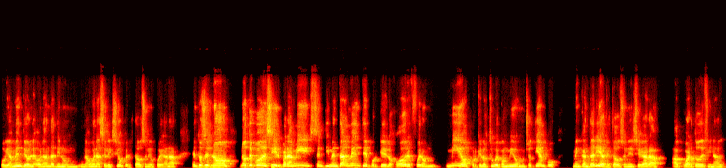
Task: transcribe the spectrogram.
obviamente Holanda tiene un, una buena selección, pero Estados Unidos puede ganar. Entonces no, no te puedo decir, para mí sentimentalmente, porque los jugadores fueron míos, porque los tuve conmigo mucho tiempo, me encantaría que Estados Unidos llegara a cuarto de final.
